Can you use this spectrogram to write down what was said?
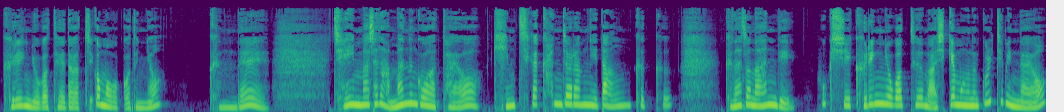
그릭 요거트에다가 찍어 먹었거든요. 근데 제 입맛에는 안 맞는 것 같아요. 김치가 간절합니다. 크크. 그나저나 한디, 혹시 그릭 요거트 맛있게 먹는 꿀팁 있나요?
